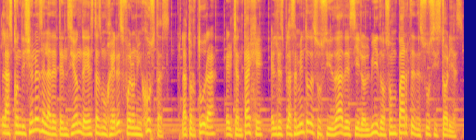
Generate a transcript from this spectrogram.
Las condiciones de la detención de estas mujeres fueron injustas. La tortura, el chantaje, el desplazamiento de sus ciudades y el olvido son parte de sus historias.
